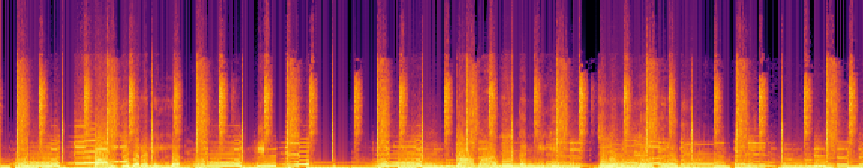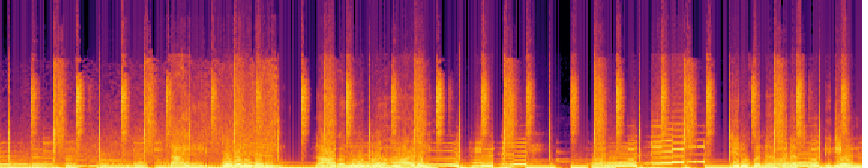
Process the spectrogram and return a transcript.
ಮುತ್ತು ಬಾಯಿಗೆ ಬರಲಿಲ್ಲ. ಕಾಮಾಲೆ ಕಣ್ಣಿಗೆ ಜಗವೆಲ್ಲ ಹಳದಿ ನಾಯಿ ಬೊಗಳಿದರೆ ನಾಗಲೋಕ ಹಾಳೆ ತಿರುಕನ ಕನಸು ನಿಜ ಅಲ್ಲ.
